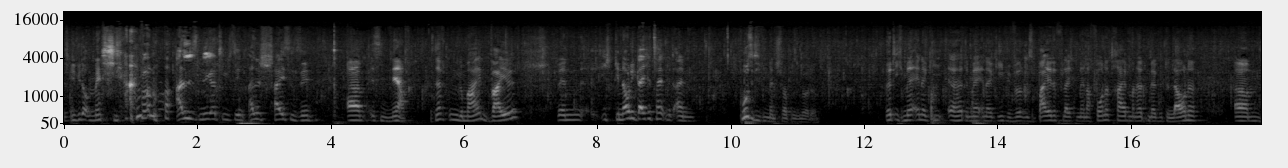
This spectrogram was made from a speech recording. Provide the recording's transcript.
es geht wieder um Menschen, die einfach nur alles negativ sehen, alles scheiße sehen. Ähm, es nervt. Es nervt ungemein, weil, wenn ich genau die gleiche Zeit mit einem positiven Menschen verbringen würde, hätte ich mehr Energie, er hätte mehr Energie, wir würden uns beide vielleicht mehr nach vorne treiben, man hätte mehr gute Laune ähm,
